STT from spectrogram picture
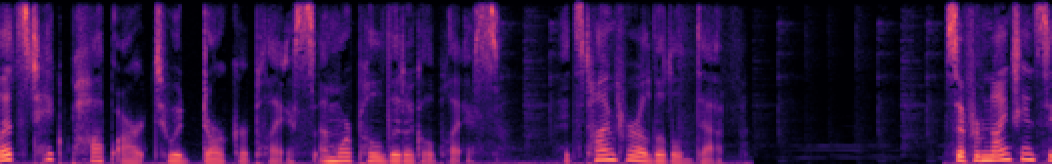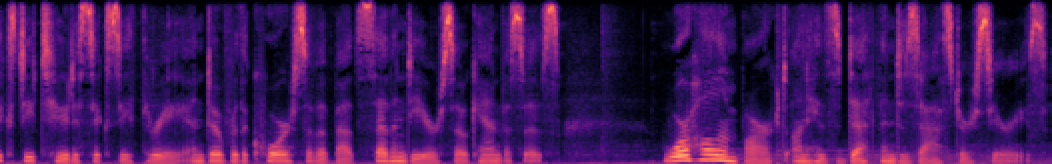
Let's take pop art to a darker place, a more political place, it's time for a little death. So, from 1962 to 63, and over the course of about 70 or so canvases, Warhol embarked on his Death and Disaster series.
